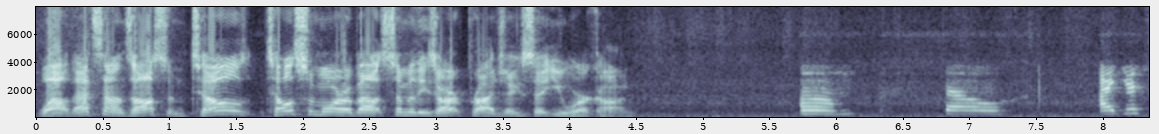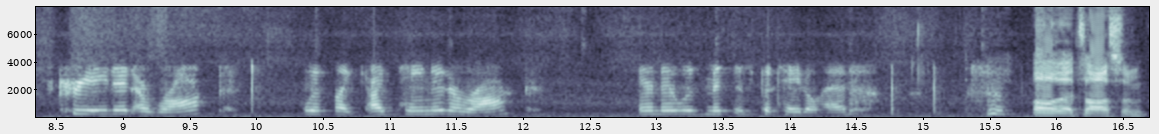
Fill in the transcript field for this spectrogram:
Wow, that sounds awesome. Tell tell us some more about some of these art projects that you work on. Um, so I just created a rock with like I painted a rock, and it was Mrs. Potato Head. Oh, that's awesome.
